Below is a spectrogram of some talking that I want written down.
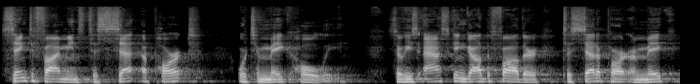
Sanctify means to set apart or to make holy. So he's asking God the Father to set apart or make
